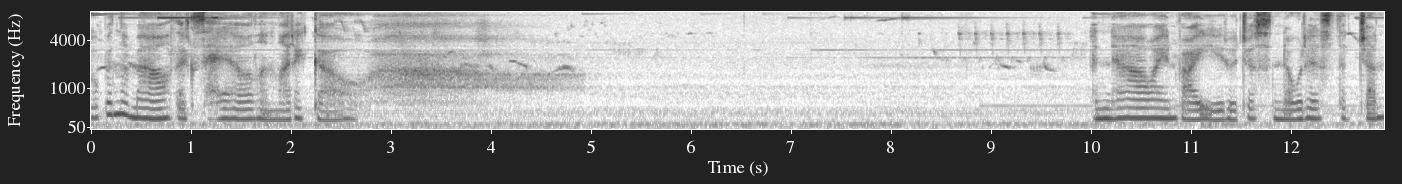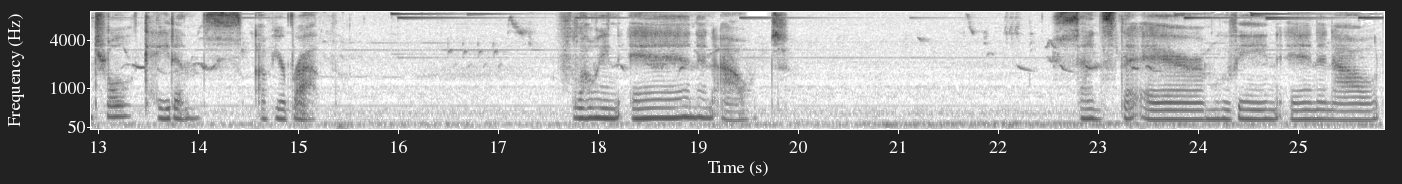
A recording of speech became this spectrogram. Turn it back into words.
Open the mouth, exhale, and let it go. And now I invite you to just notice the gentle cadence of your breath flowing in and out. Sense the air moving in and out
